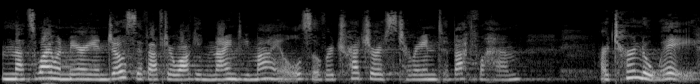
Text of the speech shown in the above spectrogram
And that's why when Mary and Joseph, after walking 90 miles over treacherous terrain to Bethlehem, are turned away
